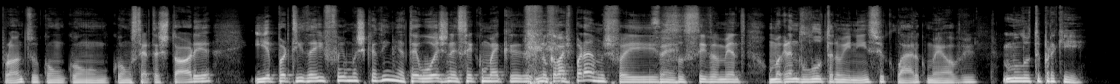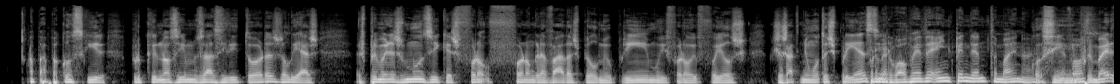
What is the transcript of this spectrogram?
pronto, com, com, com certa história. E a partir daí foi uma escadinha. Até hoje nem sei como é que nunca mais paramos. Foi sucessivamente uma grande luta no início, claro, como é óbvio. Uma luta para quê? Opa, para conseguir, porque nós íamos às editoras, aliás, as primeiras músicas foram, foram gravadas pelo meu primo e foram foi eles que já tinham outra experiência. O primeiro álbum é, é independente também, não é? Sim, é o primeiro,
